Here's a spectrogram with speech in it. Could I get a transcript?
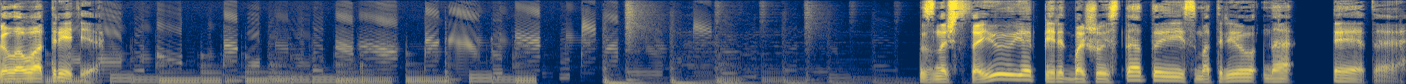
Глава третья. Значит, стою я перед большой статуей и смотрю на это.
